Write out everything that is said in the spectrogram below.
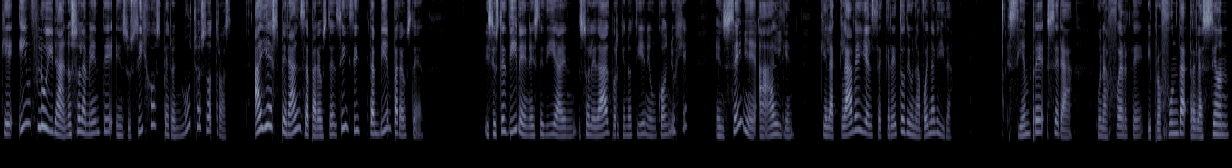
que influirá no solamente en sus hijos, pero en muchos otros. Hay esperanza para usted, sí, sí, también para usted. Y si usted vive en este día en soledad porque no tiene un cónyuge, enseñe a alguien que la clave y el secreto de una buena vida siempre será una fuerte y profunda relación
